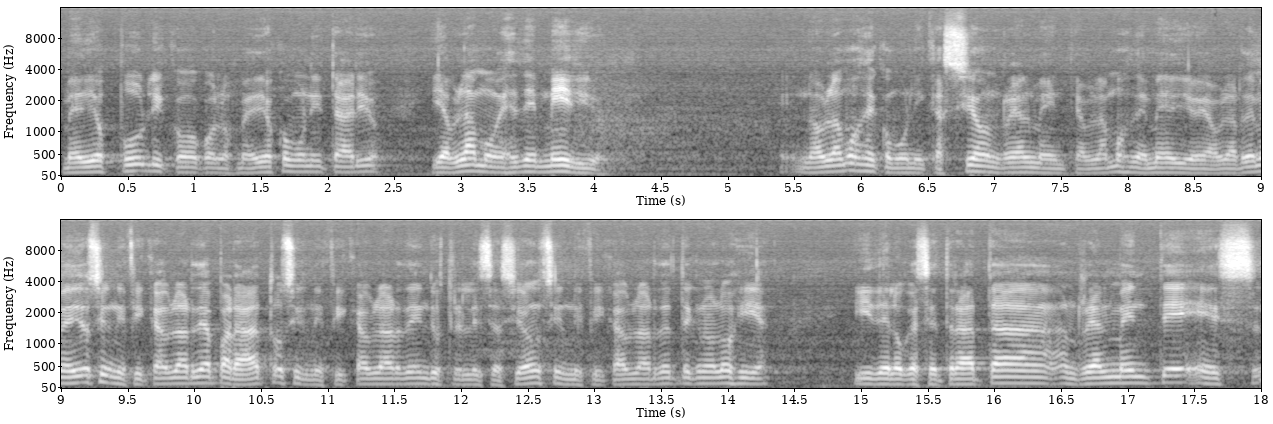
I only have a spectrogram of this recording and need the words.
medios públicos, con los medios comunitarios y hablamos es de medios. No hablamos de comunicación realmente, hablamos de medios y hablar de medios significa hablar de aparatos, significa hablar de industrialización, significa hablar de tecnología y de lo que se trata realmente es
